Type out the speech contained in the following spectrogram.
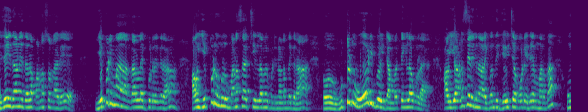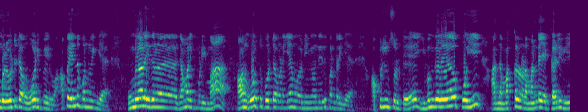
விஜய் தானே இதெல்லாம் பண்ண சொன்னார். எப்படிம்மா அந்த இப்படி இருக்கிறான்? அவன் எப்படி உங்களுக்கு மனசாட்சி இல்லாமல் இப்படி நடந்துக்கிறான்? ஓ, விட்டுட்டு ஓடி போயிட்டான் பார்த்தீங்களா உங்களை? அவன் அரசியலுக்கு நாளைக்கு வந்து ஜெயிச்சா கூட இதே மாதிரி தான் உங்களை விட்டுட்டு அவன் ஓடி போயிடுவான் அப்போ என்ன பண்ணுவீங்க? உங்களால் இதில் சமாளிக்க முடியுமா? அவனுக்கு ஓட்டு போட்டு அவனை ஏன் நீங்கள் வந்து இது பண்ணுறீங்க அப்படின்னு சொல்லிட்டு இவங்களே போய் அந்த மக்களோட மண்டையை கழுவி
